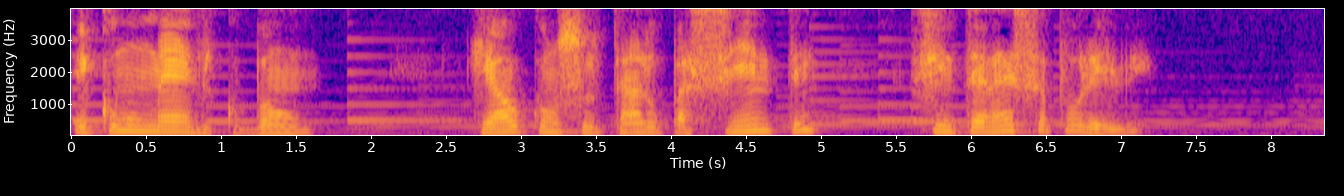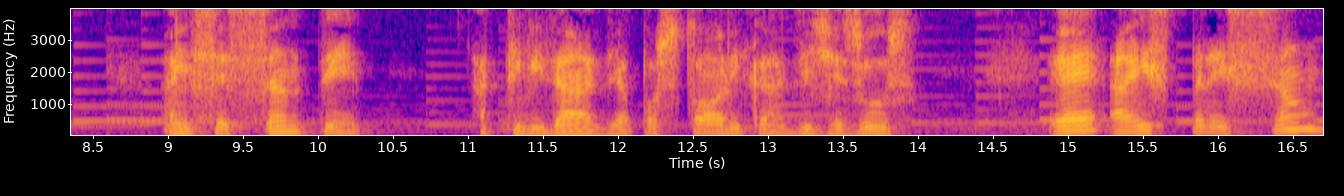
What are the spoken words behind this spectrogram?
É como um médico bom que, ao consultar o paciente, se interessa por ele. A incessante atividade apostólica de Jesus é a expressão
